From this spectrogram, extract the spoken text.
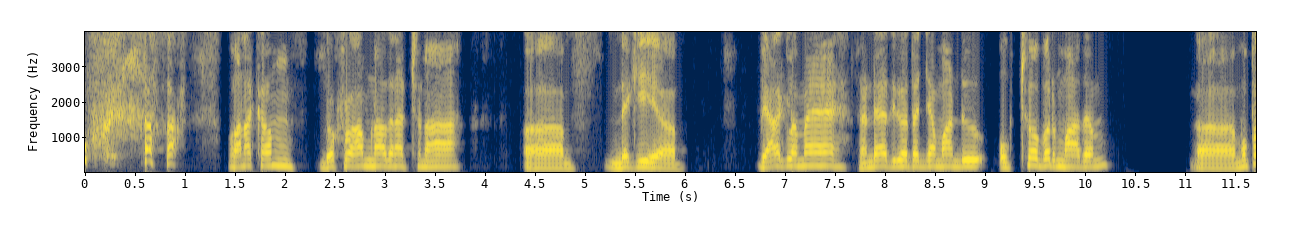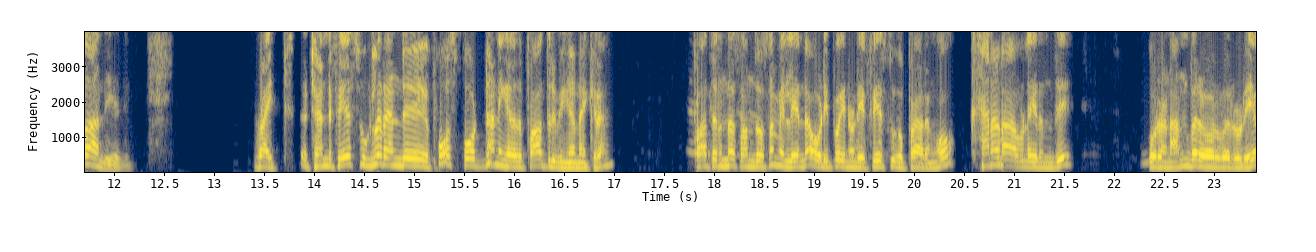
வணக்கம் டாக்டர் ராம்நாதன் அர்ச்சுனா ஆஹ், இன்னைக்கு வியாழக்கிழமை ரெண்டாயிரத்தி இருபத்தஞ்சாம் ஆண்டு அக்டோபர் மாதம் ஆஹ், முப்பதாம் தேதி. ரைட் ரெண்டு ஃபேஸ்புக்ல ரெண்டு போஸ்ட் போட்டுனா நீங்க அதை பார்த்துருப்பீங்கன்னு நினைக்கிறேன். பார்த்துருந்தா சந்தோஷம் இல்லைன்னா ஓடி போய் என்னுடைய ஃபேஸ்புக்கை பாருங்க. கனடாவில் இருந்து ஒரு நண்பர் ஒருவருடைய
